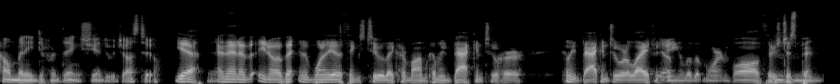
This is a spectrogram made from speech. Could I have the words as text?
how many different things she had to adjust to. Yeah. Yeah. and then you know one of the other things too, like her mom coming back into her coming back into her life and Yep. being a little bit more involved. There's just Mhm. been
